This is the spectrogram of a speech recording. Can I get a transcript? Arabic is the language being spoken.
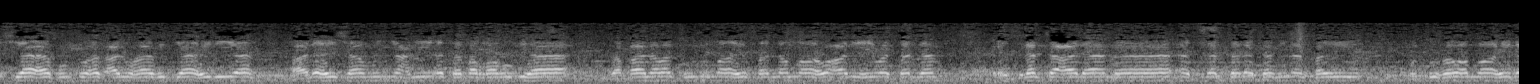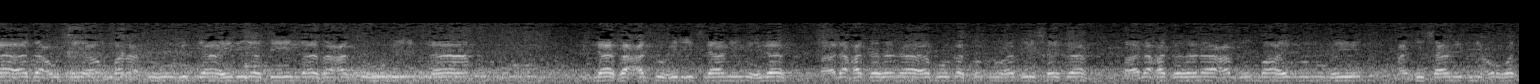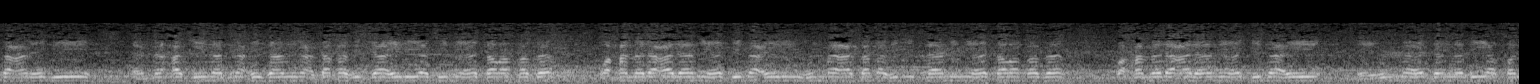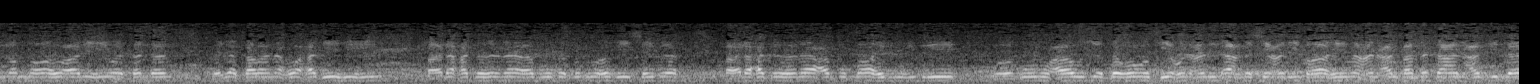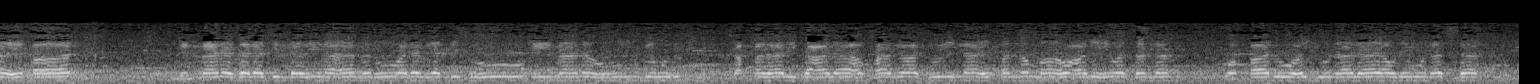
أشياء كنت أفعلها في الجاهلية. قال هشام يعني اتضرر بها. فقال رسول الله صلى الله عليه وسلم اسلمت على ما اسلمت لك من الخير. قلت فوالله لا أدع شيئا صنعته في الجاهلية إلا فعلته في الإسلام. إلا فعلت في الإسلام مثله. قال حدثنا أبو بكر بن أبي شيبة. قال حدثنا عبد الله بن نمير. عن هشام بن عروة عن أبيه أن حكيم بن حزام اعتق في الجاهلية مئة رقبة وحمل على مئة بعير ثم اعتق في الإسلام مئة رقبة وحمل على مئة بعير. ثم اتى النبي صلى الله عليه وسلم فذكر نحو حديثه. قال حدثنا أبو بكر بن ابي شيبة قال حدثنا عبد الله بن إدريس وابو معاويه ووكيع عن الأعمش عن إبراهيم عن علقمة عن عبد الله قال لما نزلت الذين آمنوا ولم يلبسوا إيمانهم بظلم شق ذلك على أصحاب رسول الله صلى الله عليه وسلم وقالوا أينا لا يظلم نفسه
